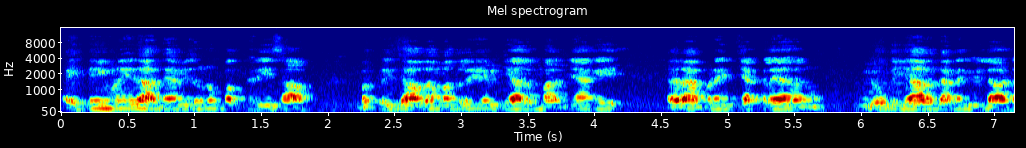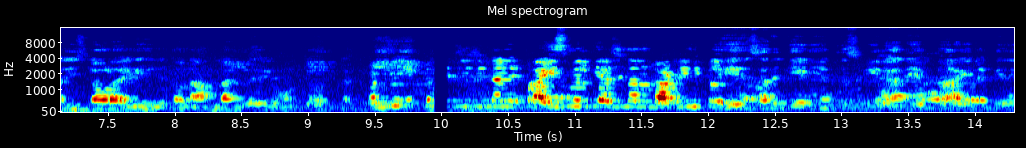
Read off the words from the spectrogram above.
ਇਦਾਂ ਹੀ ਹੁਣ ਇਹ ਦੱਸਦੇ ਆ ਵੀ ਤੁਹਾਨੂੰ ਬੱਕਰੀ ਸਾਫ਼ ਬੱਕਰੀ ਸਾਫ਼ ਦਾ ਮਤਲਬ ਇਹ ਵੀ ਜਦ ਮਰ ਜਾਗੇ ਰੱਬ ਨੇ ਚੱਕ ਲਿਆ ਸਾਨੂੰ। ਲੋਕ ਯਾਦ ਕਰਨਗੇ ਵੀ ਲਾਟਰੀ ਸਟਾਲ ਹੈਗੀ ਜਿੱਥੋਂ ਨਾਮ ਲੱਗ ਰਿਹਾ ਸੀ ਹੁਣ ਕਿਉਂ ਨਹੀਂ ਲੱਗ ਪਰ ਜੀ ਇੱਕ ਜੀ ਜਿਨ੍ਹਾਂ ਨੇ ਪ੍ਰਾਈਜ਼ ਮਿਲ ਗਿਆ ਜਿਨ੍ਹਾਂ ਨੂੰ ਲਾਟਰੀ ਨਿਕਲ ਗਈ ਇਹ ਸਾਰੇ ਜਿਹੜੀਆਂ ਤਸਵੀਰਾਂ ਨੇ ਪ੍ਰਾਈਜ਼ ਲੱਗੇ ਨੇ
